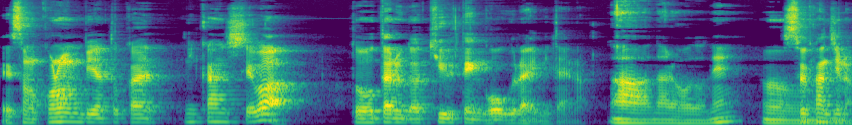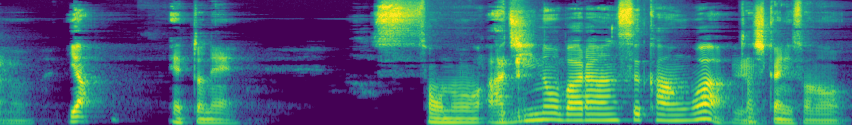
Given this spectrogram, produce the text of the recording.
で、そのコロンビアとかに関しては、トータルが9.5ぐらいみたいな。ああ、なるほどね。んそういう感じなのいや、えっとね、その味のバランス感はうん確かにその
